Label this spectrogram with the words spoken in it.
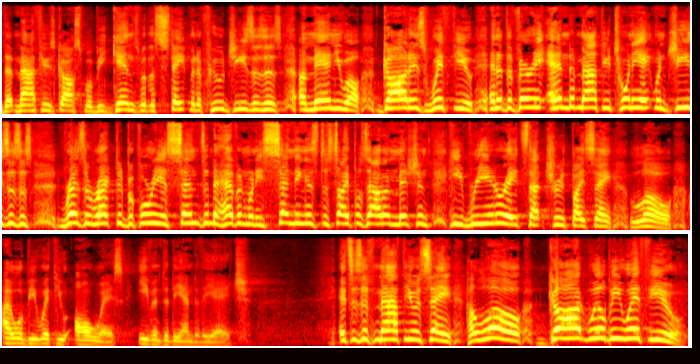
that Matthew's gospel begins with a statement of who Jesus is Emmanuel, God is with you. And at the very end of Matthew 28, when Jesus is resurrected, before he ascends into heaven, when he's sending his disciples out on missions, he reiterates that truth by saying, Lo, I will be with you always, even to the end of the age. It's as if Matthew is saying, Hello, God will be with you.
